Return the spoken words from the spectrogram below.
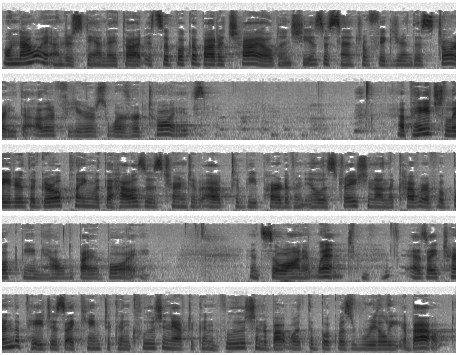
Oh, now I understand, I thought. It's a book about a child, and she is a central figure in this story. The other figures were her toys. A page later, the girl playing with the houses turned out to be part of an illustration on the cover of a book being held by a boy. And so on it went. As I turned the pages, I came to conclusion after conclusion about what the book was really about.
